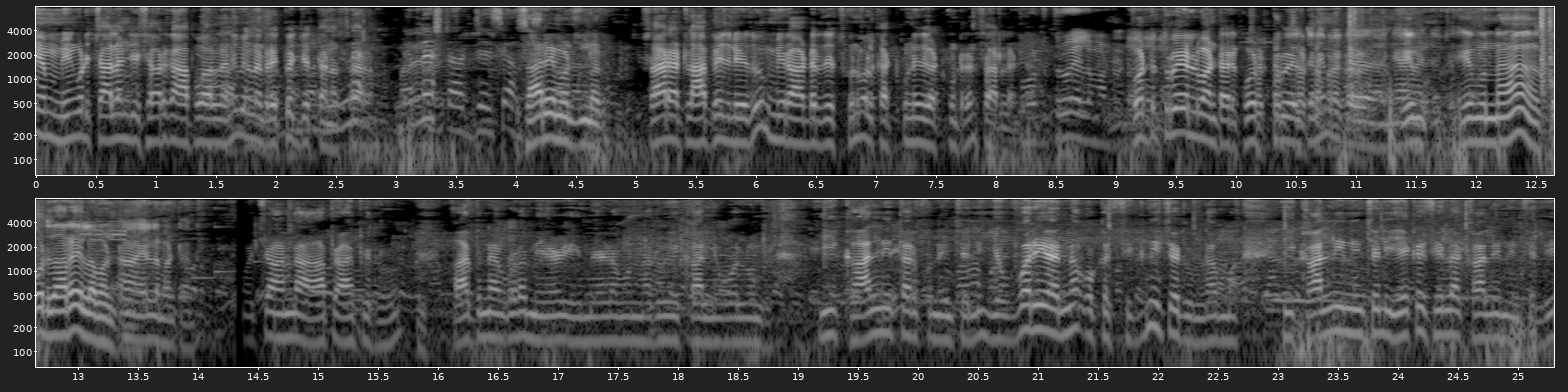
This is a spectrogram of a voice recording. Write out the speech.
మేము మేము కూడా ఛాలెంజ్ చేసే వరకు ఆపవాలని వీళ్ళని రిక్వెస్ట్ చేస్తాను సార్. సార్ ఏమంటున్నారు? సార్ అట్లా ఆపేది లేదు. మీరు ఆర్డర్ తెచ్చుకుని వాళ్ళు కట్టుకునేది కట్టుకుంటారని సార్లు అంటారు. కోర్టు త్రూ వెళ్ళమంటారు. కోర్టు త్రూ వెళ్తేనే. ఏమున్నా కోర్టు ద్వారా వెళ్ళమంటారు. ఆ, వెళ్ళమంటారు. వచ్చి అన్న ఆపి ఆపిర్రు. ఆపినా కూడా మే ఈ మేడం ఉన్నారు ఈ కాలనీ వాళ్ళు ఉన్నారు. ఈ కాలనీ తరఫు నుంచి వెళ్ళి ఎవరి అన్నా ఒక సిగ్నేచర్ ఉందమ్మా ఈ కాలనీ నుంచి వెళ్ళి ఏకశిలా కాలనీ నుంచి వెళ్ళి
